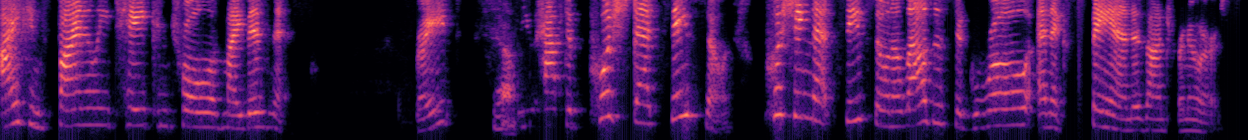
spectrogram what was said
I can finally take control of my business. Right? Yeah. You have to push that safe zone. Pushing that safe zone allows us to grow and expand as entrepreneurs.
